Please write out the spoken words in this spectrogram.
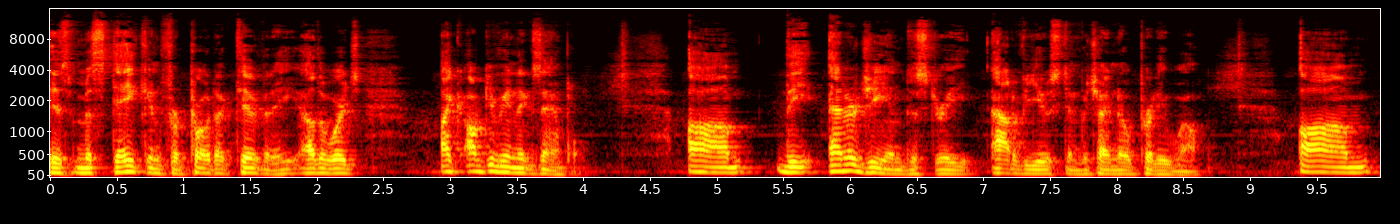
is mistaken for productivity. In other words, like I'll give you an example. Um, the energy industry out of Houston, which I know pretty well, um,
